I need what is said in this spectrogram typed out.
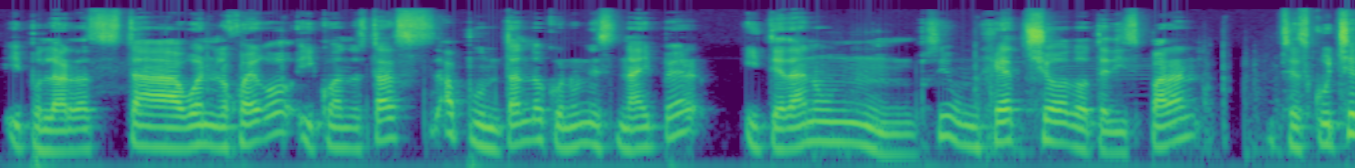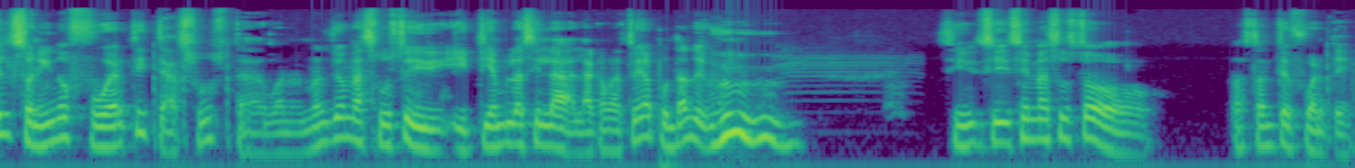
Y pues la verdad está bueno el juego. Y cuando estás apuntando con un sniper y te dan un, pues sí, un headshot o te disparan, se escucha el sonido fuerte y te asusta. Bueno, al menos yo me asusto y, tiemblo así la, la cámara. Estoy apuntando y. sí, sí, sí me asusto bastante fuerte.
